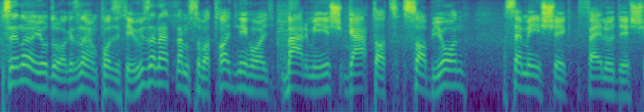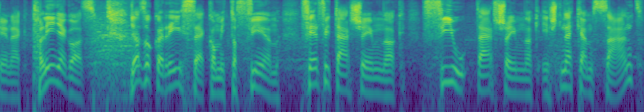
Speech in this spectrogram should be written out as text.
Ez egy nagyon jó dolog, ez nagyon pozitív üzenet, nem szabad hagyni, hogy bármi is gátat szabjon, a személyiség fejlődésének. A lényeg az, hogy azok a részek, amit a film férfi társaimnak, fiú társaimnak és nekem szánt,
